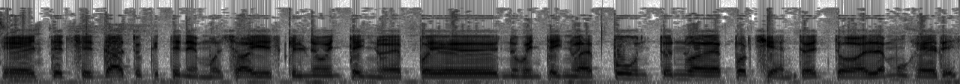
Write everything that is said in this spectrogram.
El tercer dato que tenemos hoy es que el 99 pues, 99.9% de todas las mujeres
